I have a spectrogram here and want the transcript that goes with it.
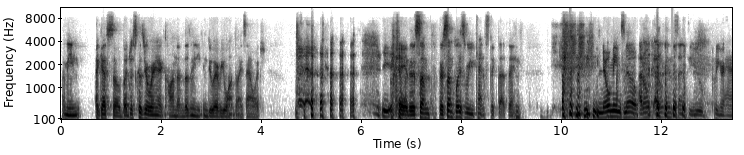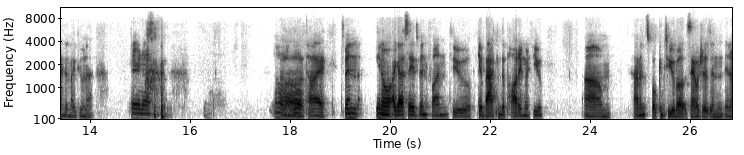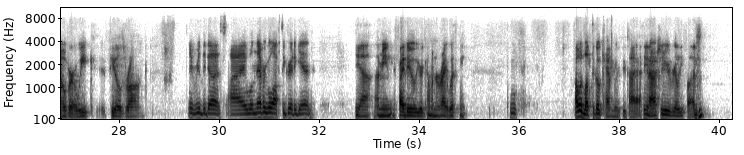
I mean, I guess so, but just because you're wearing a condom doesn't mean you can do whatever you want to my sandwich. yeah. Okay, there's some there's some place where you can't stick that thing. no means no. I don't I don't consent to you putting your hand in my tuna. Fair enough. oh, uh, Ty, it's been you know I gotta say it's been fun to get back into potting with you. Um, haven't spoken to you about sandwiches in in over a week. It feels wrong. It really does. I will never go off the grid again. Yeah, I mean, if I do, you're coming right with me. Oof. I would love to go camping with you, Ty. I think that actually be really fun.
